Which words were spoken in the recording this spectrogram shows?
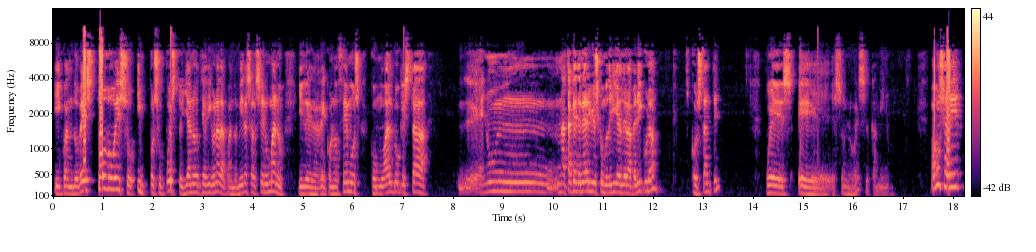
y cuando ves todo eso, y por supuesto, ya no te digo nada, cuando miras al ser humano y le reconocemos como algo que está en un, un ataque de nervios, como diría el de la película, constante, pues eh, eso no es el camino. Vamos a ir,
